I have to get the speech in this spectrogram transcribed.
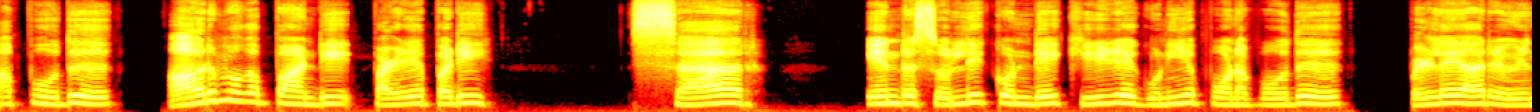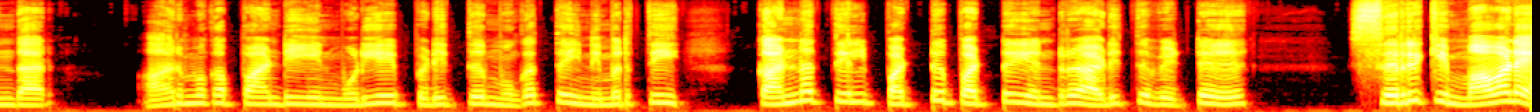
அப்போது ஆறுமுகப்பாண்டி பழையபடி சார் என்று சொல்லிக்கொண்டே கீழே குனியப் போனபோது பிள்ளையார் எழுந்தார். ஆறுமுகப்பாண்டியின் முடியைப் பிடித்து முகத்தை நிமிர்த்தி கன்னத்தில் பட்டு பட்டு என்று அடித்துவிட்டு செருக்கி மவனே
